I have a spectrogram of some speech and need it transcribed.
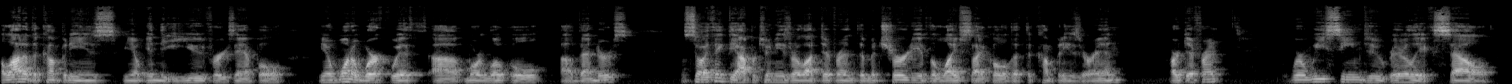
a lot of the companies, you know, in the EU, for example, you know, want to work with uh, more local uh, vendors. So I think the opportunities are a lot different. The maturity of the life cycle that the companies are in are different. Where we seem to really excel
